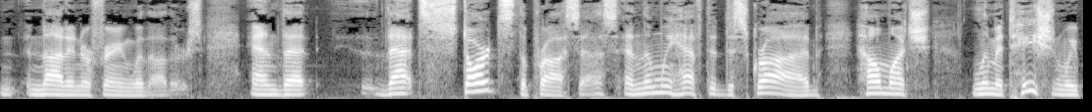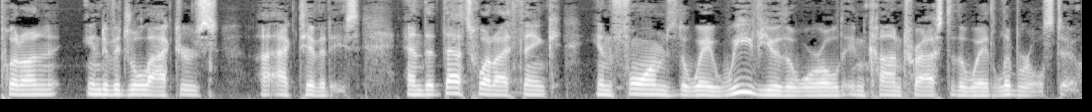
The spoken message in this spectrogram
n- not interfering with others. And that that starts the process, and then we have to describe how much limitation we put on individual actors' uh, activities, and that that's what I think informs the way we view the world in contrast to the way liberals do.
